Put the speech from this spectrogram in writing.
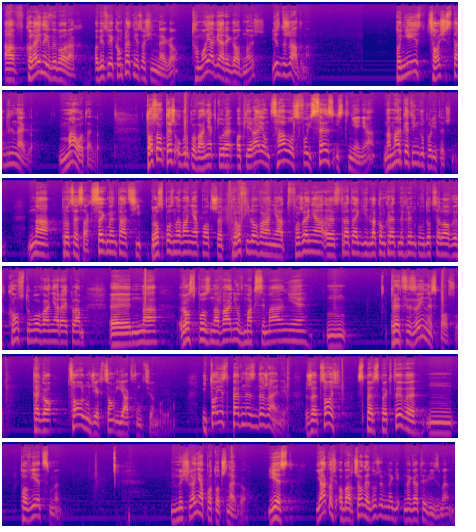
a w kolejnych wyborach obiecuję kompletnie coś innego, to moja wiarygodność jest żadna. To nie jest coś stabilnego. Mało tego. To są też ugrupowania, które opierają cały swój sens istnienia na marketingu politycznym, na procesach segmentacji, rozpoznawania potrzeb, profilowania, tworzenia e, strategii dla konkretnych rynków docelowych, konstruowania reklam, e, na rozpoznawaniu w maksymalnie mm, precyzyjny sposób tego, co ludzie chcą i jak funkcjonują. I to jest pewne zderzenie, że coś z perspektywy, mm, powiedzmy, myślenia potocznego jest jakoś obarczone dużym negatywizmem,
